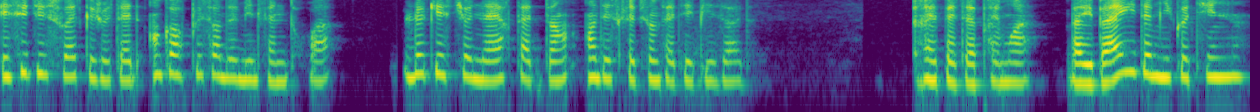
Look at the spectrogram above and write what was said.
Et si tu souhaites que je t'aide encore plus en 2023, le questionnaire t'attend en description de cet épisode. Répète après moi. Bye bye, Dame Nicotine.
